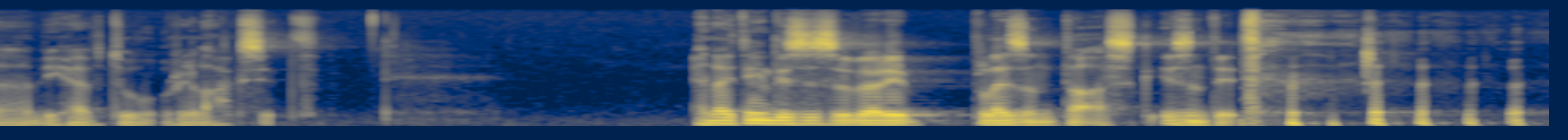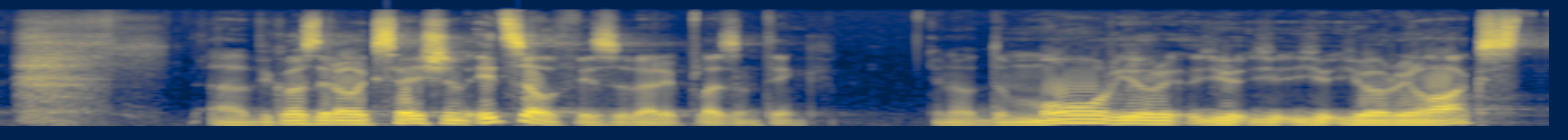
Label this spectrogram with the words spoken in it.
uh, we have to relax it. And I think this is a very pleasant task, isn't it? uh, because the relaxation itself is a very pleasant thing. You know, the more you you you you're relaxed,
